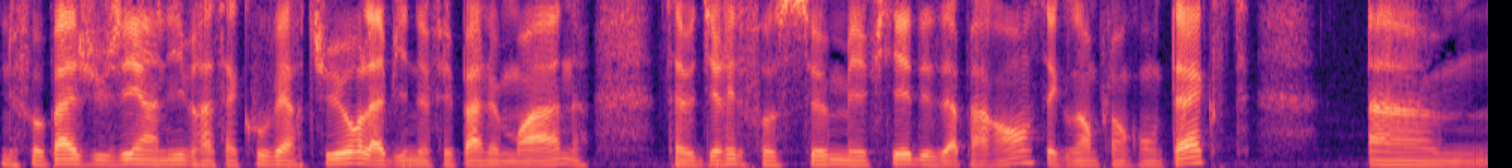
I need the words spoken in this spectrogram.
Il ne faut pas juger un livre à sa couverture, l'habit ne fait pas le moine. Ça veut dire il faut se méfier des apparences, exemple en contexte. Euh,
